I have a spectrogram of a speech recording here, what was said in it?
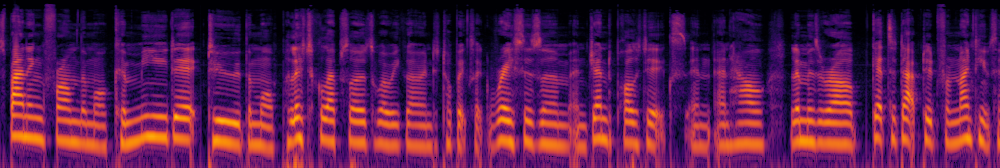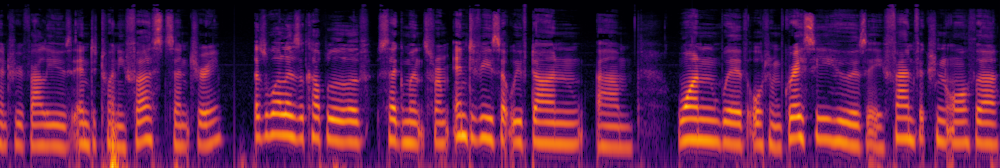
spanning from the more comedic to the more political episodes where we go into topics like racism and gender politics and, and how Les Miserables gets adapted from 19th century values into 21st century, as well as a couple of segments from interviews that we've done. Um, one with Autumn Gracie, who is a fan fiction author,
